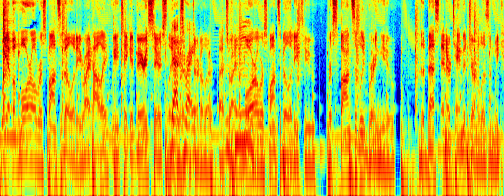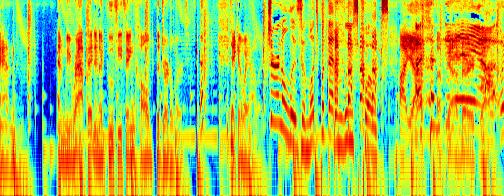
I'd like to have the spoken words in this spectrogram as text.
We have a moral responsibility, right, Holly? We take it very seriously. That's here at right. the Dirt Alert. That's right. A moral responsibility to responsibly bring you the best entertainment journalism we can. And we wrap it in a goofy thing called the Dirt Alert. take it away, Holly. Journalism. Let's put that in loose quotes. Ah, yeah. Uh, yeah, very, yeah, yeah, yeah.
